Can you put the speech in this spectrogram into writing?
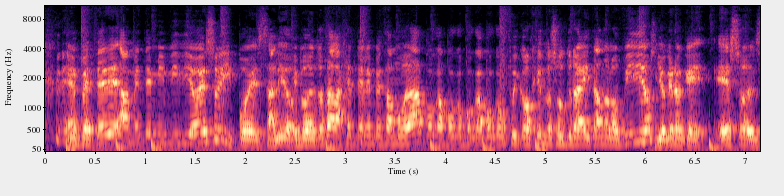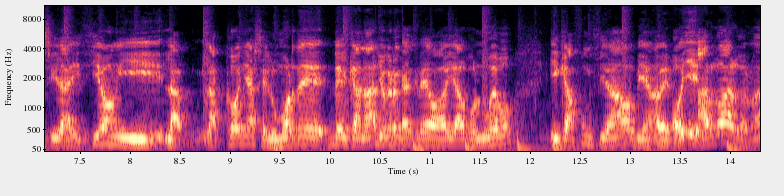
empecé a meter mis vídeos eso y pues salió. Y pues entonces a la gente le empezó a mudar, poco a poco, poco a poco fui cogiendo soltura editando los vídeos. Yo creo que eso en sí, la edición y las coñas, el humor del canal, yo creo que ha creado ahí algo nuevo y que ha funcionado bien. A ver, oye, algo, algo, ¿no?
